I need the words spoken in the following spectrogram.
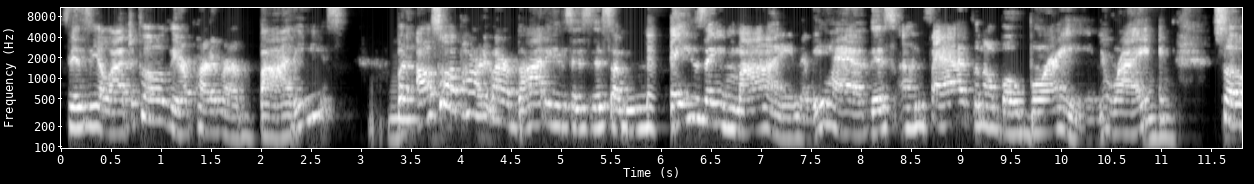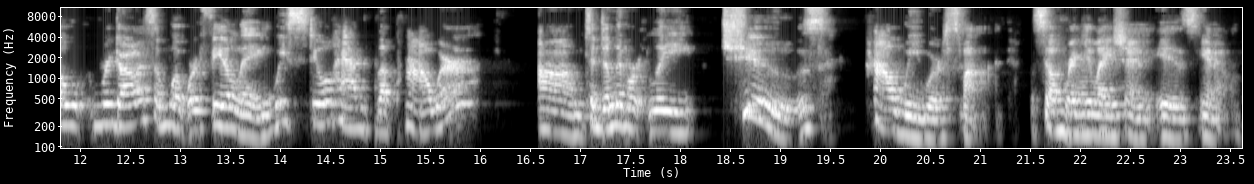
physiological they're part of our bodies Mm-hmm. But also a part of our bodies is this amazing mind that we have, this unfathomable brain, right? Mm-hmm. So, regardless of what we're feeling, we still have the power um, to deliberately choose how we respond. Self regulation mm-hmm. is, you know,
